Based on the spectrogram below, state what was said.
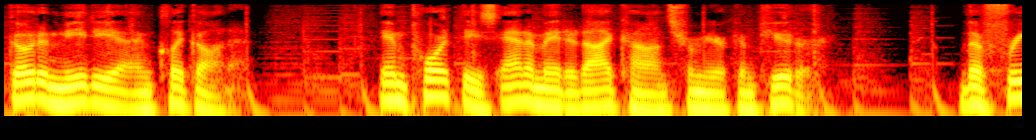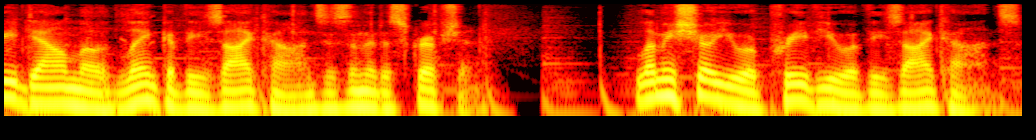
Go to media and click on it. Import these animated icons from your computer. The free download link of these icons is in the description. Let me show you a preview of these icons.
